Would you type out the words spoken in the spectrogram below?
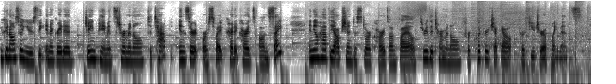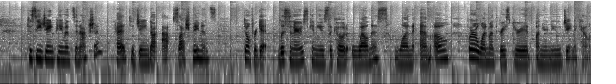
You can also use the integrated Jane Payments terminal to tap, insert, or swipe credit cards on site, and you'll have the option to store cards on file through the terminal for quicker checkout for future appointments. To see Jane Payments in action, head to jane.app/payments. Don't forget, listeners can use the code wellness1mo for a 1-month grace period on your new Jane account.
